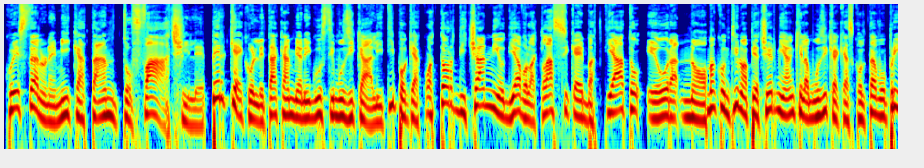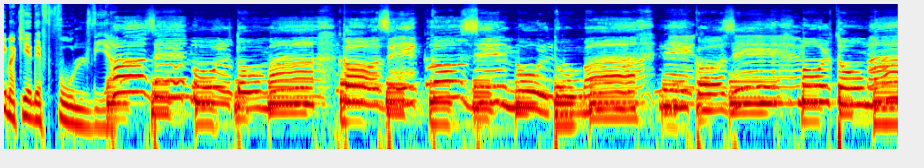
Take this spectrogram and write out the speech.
Questa non è mica tanto facile. Perché con l'età cambiano i gusti musicali? Tipo che a 14 anni odiavo la classica e Battiato e ora no. Ma continua a piacermi anche la musica che ascoltavo prima, chiede Fulvia. Cose molto ma, cose, cose molto ma, ne cose molto ma,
